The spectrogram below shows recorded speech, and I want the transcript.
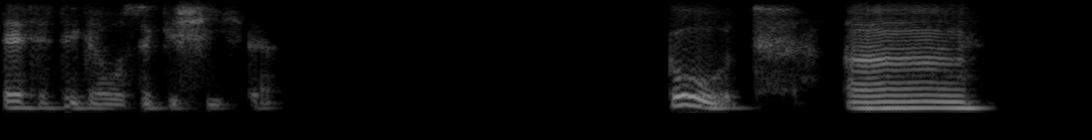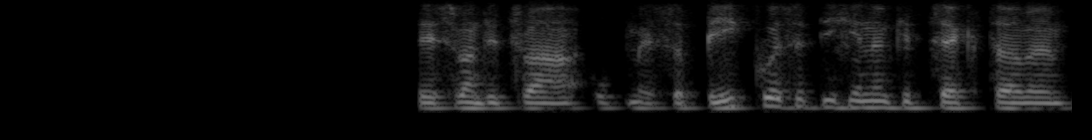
Das ist die große Geschichte. Gut. Äh, das waren die zwei OpenSAP-Kurse, die ich Ihnen gezeigt habe.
